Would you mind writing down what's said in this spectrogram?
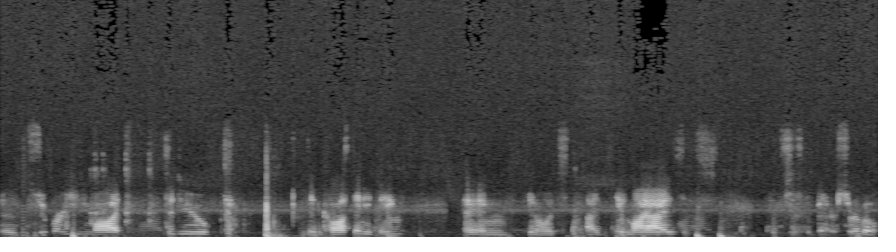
It's super easy mod to do. Didn't cost anything, and you know it's I, in my eyes it's it's just a better servo.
